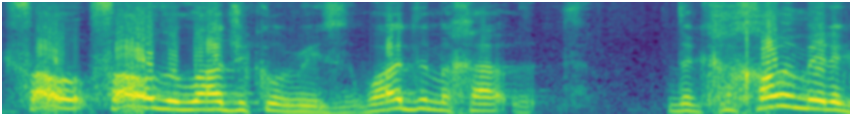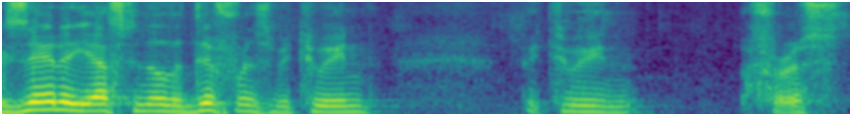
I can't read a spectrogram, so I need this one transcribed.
Follow, follow the logical reason. Why did the Mecha- the Chachamim made a gzera, you have to know the difference between between first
